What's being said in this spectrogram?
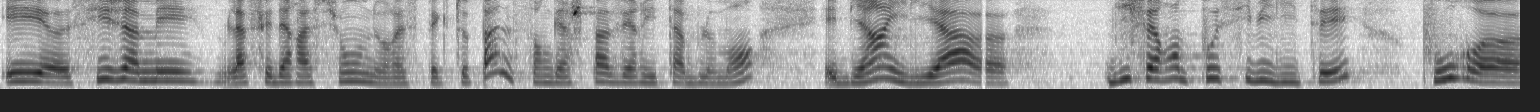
Et euh, si jamais la fédération ne respecte pas, ne s'engage pas véritablement, eh bien, il y a euh, différentes possibilités pour, euh,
